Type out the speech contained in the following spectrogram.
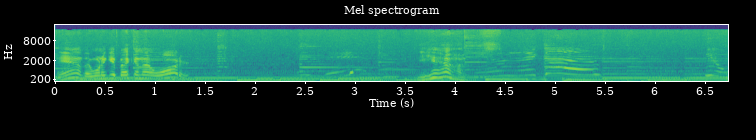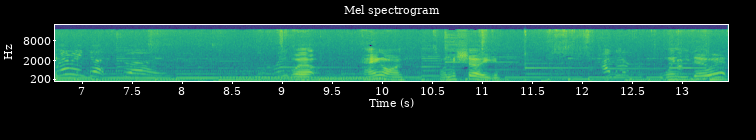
Yeah, they want to get back in that water. Women- Well, hang on. Let me show you. I don't. When you do it,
